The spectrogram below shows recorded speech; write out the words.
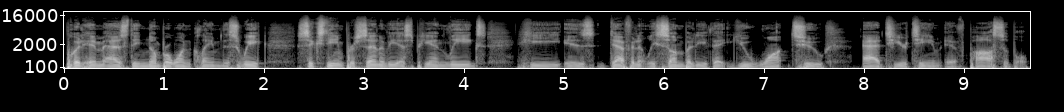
put him as the number one claim this week. 16% of ESPN leagues. He is definitely somebody that you want to add to your team if possible.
